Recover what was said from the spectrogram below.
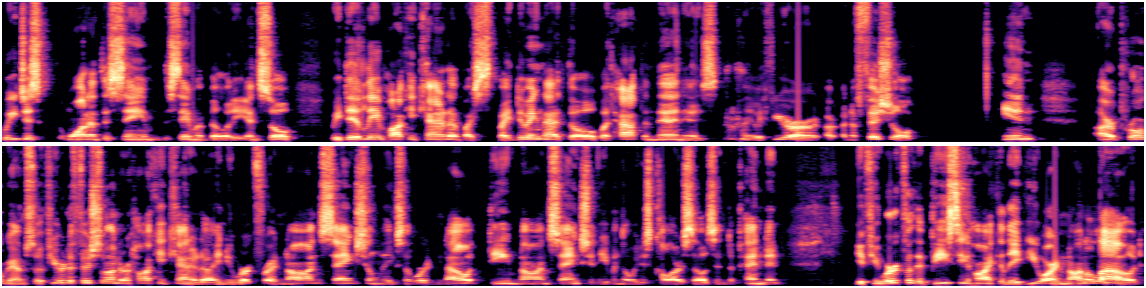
We just wanted the same the same ability, and so we did leave Hockey Canada by by doing that. Though, what happened then is, if you are an official in our program, so if you're an official under Hockey Canada and you work for a non-sanctioned league, so we're now deemed non-sanctioned, even though we just call ourselves independent if you work for the BC Hockey League, you are not allowed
